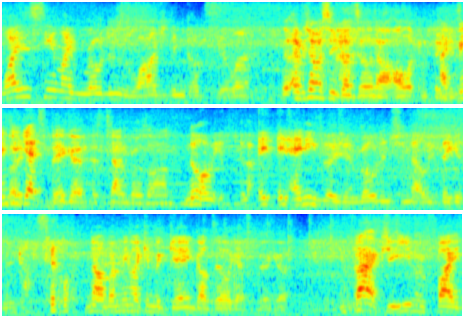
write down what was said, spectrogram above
Why does it seem like Rodan's larger than Godzilla? Every time I see Godzilla now, all I can think I is think like, he gets bigger as time goes on. No, I mean, in, in any version, Rodan should not be bigger than Godzilla. No, but I mean like in the game, Godzilla gets bigger. In fact, you even fight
